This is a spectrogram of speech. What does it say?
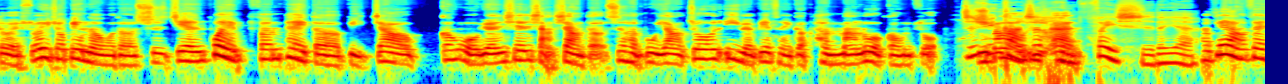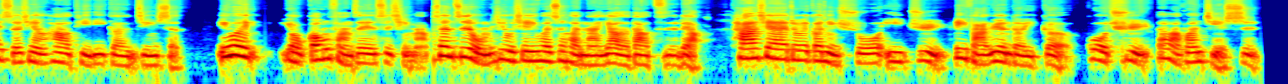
对，所以就变得我的时间会分配的比较。跟我原先想象的是很不一样，就议员变成一个很忙碌的工作，咨询稿是很费时的耶，很非常费时，而且很耗体力跟精神，因为有攻防这件事情嘛，甚至我们新竹县议会是很难要得到资料，他现在就会跟你说，依据立法院的一个过去大法官解释，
